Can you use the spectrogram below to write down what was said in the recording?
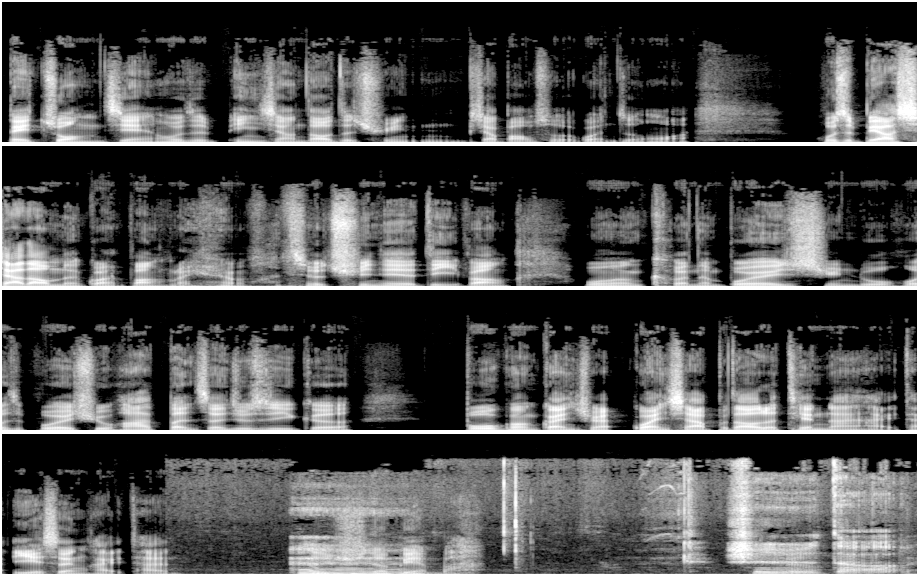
被撞见或者影响到这群比较保守的观众的话，或是不要吓到我们的官方人员嘛，就去那些地方，我们可能不会巡逻，或是不会去它本身就是一个博物馆管辖管辖不到的天然海滩、野生海滩。去那边吧。是的，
